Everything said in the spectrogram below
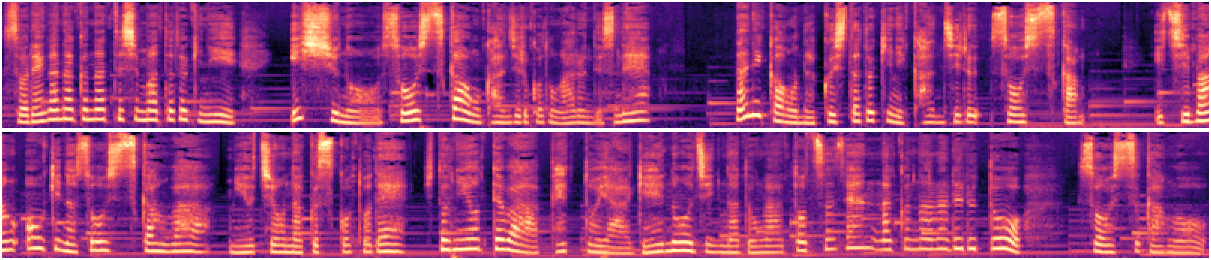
それがなくなってしまった時に一種の喪失感を感じることがあるんですね。何かをなくした時に感じる喪失感。一番大きな喪失感は身内をなくすことで人によってはペットや芸能人などが突然亡くなられると喪失感を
